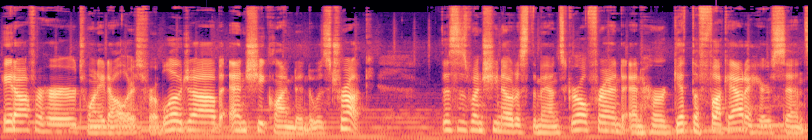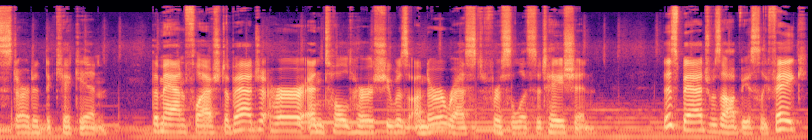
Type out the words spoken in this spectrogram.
He'd offer her $20 for a blowjob, and she climbed into his truck. This is when she noticed the man's girlfriend, and her get the fuck out of here sense started to kick in. The man flashed a badge at her and told her she was under arrest for solicitation. This badge was obviously fake,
